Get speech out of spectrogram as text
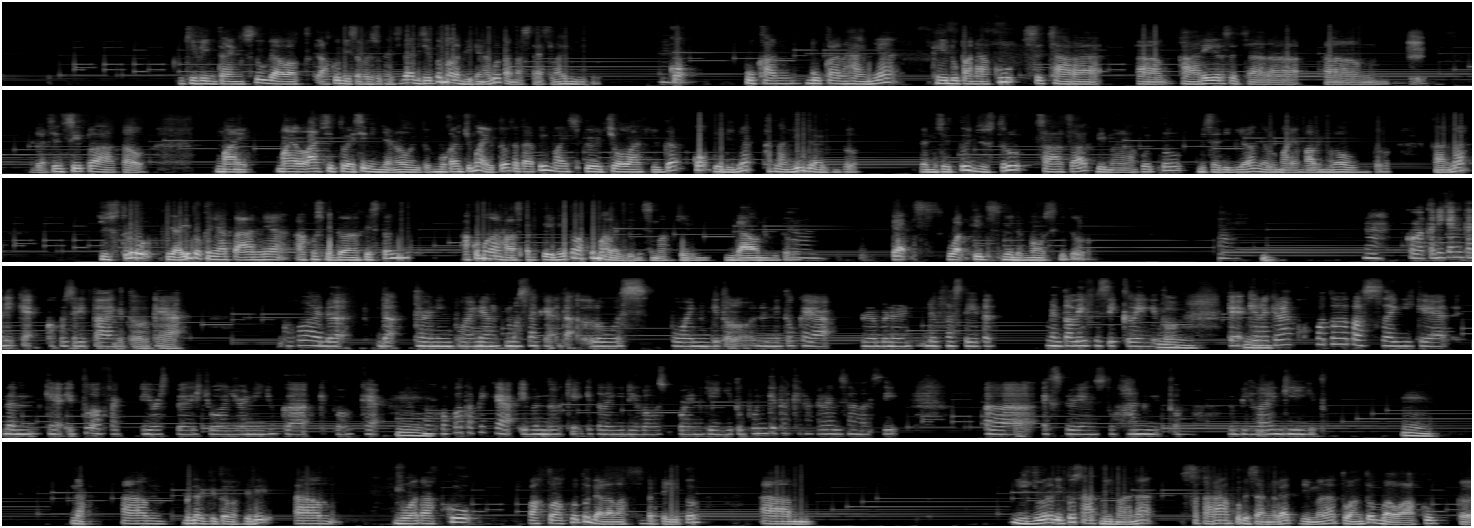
giving thanks tuh gak waktu aku bisa bersuka cita di situ malah bikin aku tambah stres lagi gitu. Hmm. Kok bukan bukan hanya kehidupan aku secara um, karir, secara um, relationship lah atau my my life situation in general gitu. Bukan cuma itu, tetapi my spiritual life juga kok jadinya kena juga gitu. Dan situ justru saat-saat di mana aku tuh bisa dibilang ya lumayan paling low gitu. Karena justru ya itu kenyataannya aku sebagai orang Kristen, aku mengalami hal seperti ini tuh aku malah jadi semakin down gitu. That's what hits me the most gitu loh. Kalau tadi kan tadi kayak aku cerita gitu, kayak kok ada that turning point yang masa kayak that lowest point gitu loh dan itu kayak bener-bener devastated mentally physically gitu hmm. kayak hmm. kira-kira kok tuh pas lagi kayak dan kayak itu affect your spiritual journey juga gitu kayak hmm. koko tapi kayak even though kayak kita lagi di lowest point kayak gitu pun kita kira-kira bisa ngasih uh, experience Tuhan gitu lebih lagi gitu hmm. Nah um, benar gitu loh. Jadi um, buat aku waktu aku tuh dalam masa seperti itu um, jujur itu saat di mana sekarang aku bisa ngeliat di mana Tuhan tuh bawa aku ke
